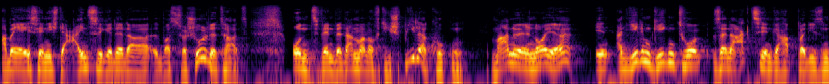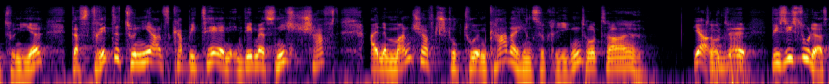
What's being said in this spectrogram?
aber er ist ja nicht der Einzige, der da was verschuldet hat. Und wenn wir dann mal auf die Spieler gucken, Manuel Neuer in, an jedem Gegentor seine Aktien gehabt bei diesem Turnier. Das dritte Turnier als Kapitän, in dem er es nicht schafft, eine Mannschaftsstruktur im Kader hinzukriegen. Total. Ja, Total. wie siehst du das?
